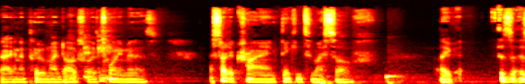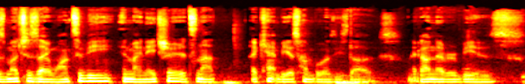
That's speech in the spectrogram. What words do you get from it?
back, and I played with my dogs for like 20 minutes. I started crying, thinking to myself, like, as as much as I want to be in my nature, it's not. I can't be as humble as these dogs. Like, I'll never be as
